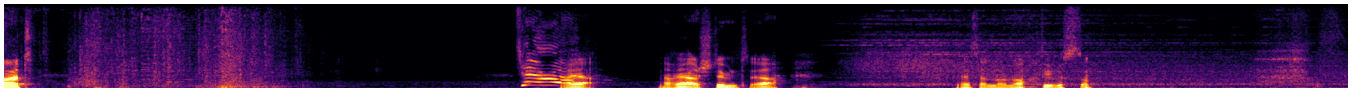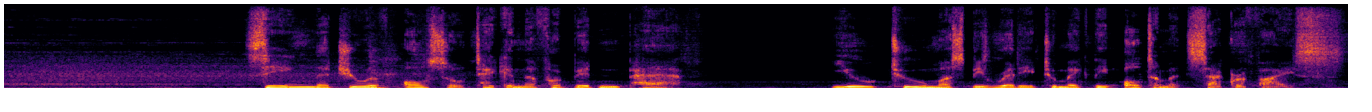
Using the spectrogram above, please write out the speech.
was? Naja, ach ja, stimmt, ja. Da ist ja nur noch die Rüstung. Seeing that you have also taken the forbidden path, you too must be ready to make the ultimate sacrifice.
